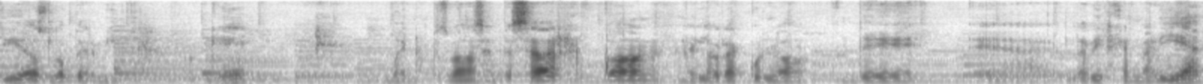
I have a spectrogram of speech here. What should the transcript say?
Dios lo permita. ¿ok? Bueno, pues vamos a empezar con el oráculo de eh, la Virgen María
